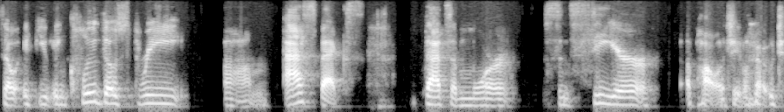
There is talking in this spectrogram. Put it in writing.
So if you include those three um, aspects, that's a more sincere apology note.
